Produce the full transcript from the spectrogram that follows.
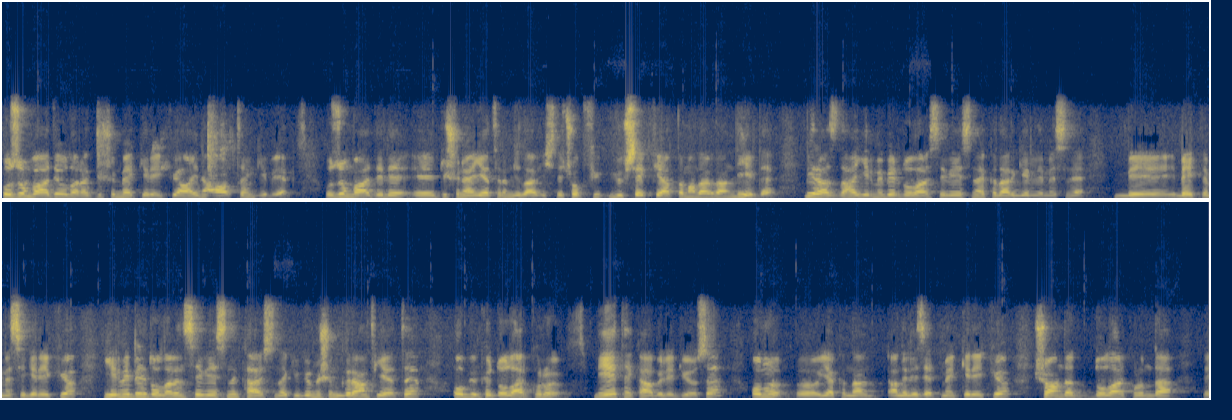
Uzun vade olarak düşünmek gerekiyor. Aynı altın gibi. Uzun vadeli e, düşünen yatırımcılar işte çok yüksek fiyatlamalardan değil de biraz daha 21 dolar seviyesine kadar gerilemesini be- beklemesi gerekiyor. 21 doların seviyesinin karşısındaki gümüşün gram fiyatı o günkü dolar kuru neye tekabül ediyorsa onu e, yakından analiz etmek gerekiyor. Şu anda dolar kurunda e,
